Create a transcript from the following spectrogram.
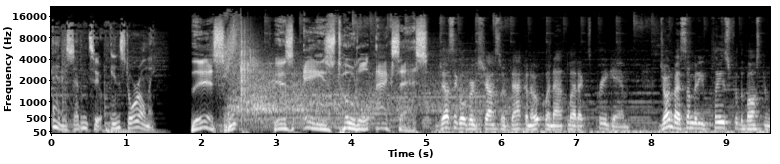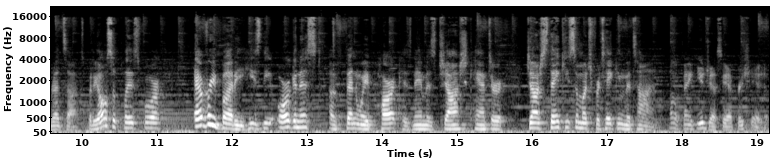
N72 in store only. This is A's Total Access. Jesse Goldberg Strasser back on Oakland Athletics pregame, joined by somebody who plays for the Boston Red Sox, but he also plays for everybody. He's the organist of Fenway Park. His name is Josh Kantor. Josh, thank you so much for taking the time. Oh, thank you, Jesse. I appreciate it.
